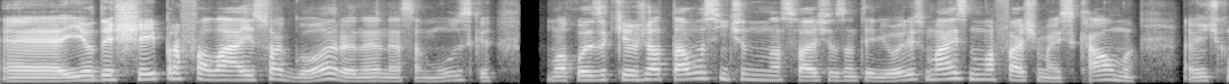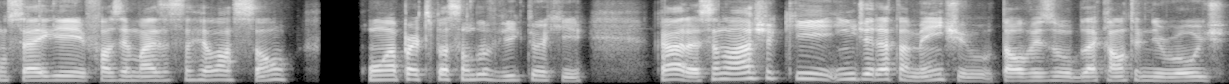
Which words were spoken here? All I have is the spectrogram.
É, e eu deixei para falar isso agora, né, nessa música, uma coisa que eu já estava sentindo nas faixas anteriores, mas numa faixa mais calma, a gente consegue fazer mais essa relação com a participação do Victor aqui. Cara, você não acha que indiretamente, talvez o Black Country New Road,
